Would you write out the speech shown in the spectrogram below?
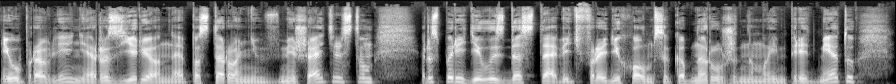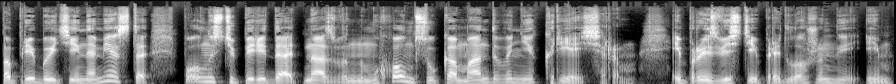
и управление, разъяренное посторонним вмешательством, распорядилось доставить Фредди Холмса к обнаруженному им предмету, по прибытии на место полностью передать названному Холмсу командование крейсером и произвести предложенные им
